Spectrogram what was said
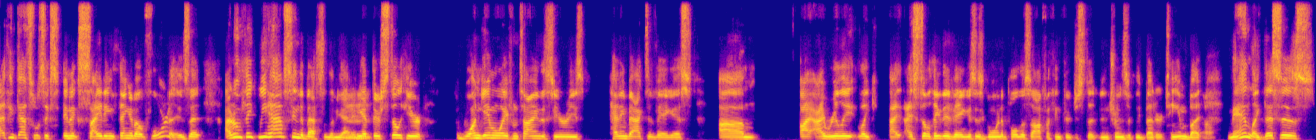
I think that's what's ex- an exciting thing about Florida is that I don't think we have seen the best of them yet, and Mm. yet they're still here, one game away from tying the series, heading back to Vegas. Um, I, I really like. I, I still think that Vegas is going to pull this off. I think they're just an intrinsically better team, but Oh. man, like this is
